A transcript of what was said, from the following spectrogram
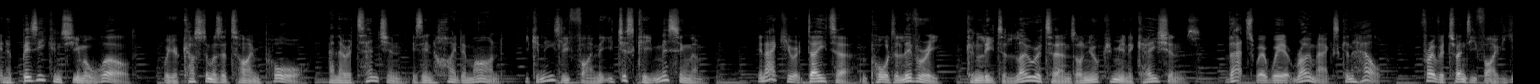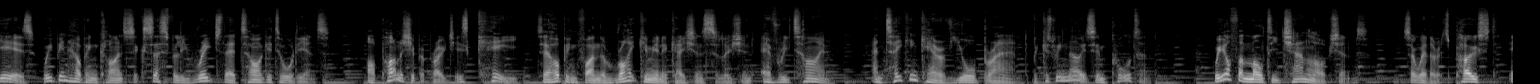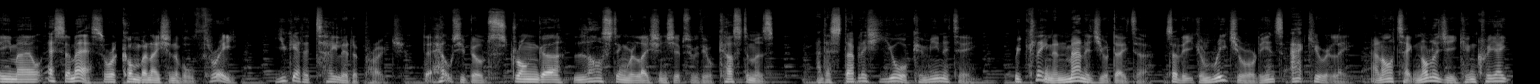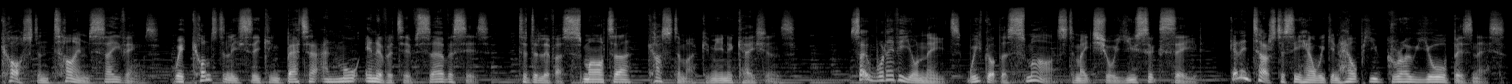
In a busy consumer world, where your customers are time poor and their attention is in high demand, you can easily find that you just keep missing them. Inaccurate data and poor delivery can lead to low returns on your communications. That's where we at Romax can help. For over 25 years, we've been helping clients successfully reach their target audience. Our partnership approach is key to helping find the right communication solution every time and taking care of your brand because we know it's important. We offer multi channel options, so whether it's post, email, SMS, or a combination of all three, you get a tailored approach that helps you build stronger, lasting relationships with your customers and establish your community. We clean and manage your data so that you can reach your audience accurately, and our technology can create cost and time savings. We're constantly seeking better and more innovative services to deliver smarter customer communications. So, whatever your needs, we've got the smarts to make sure you succeed. Get in touch to see how we can help you grow your business.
